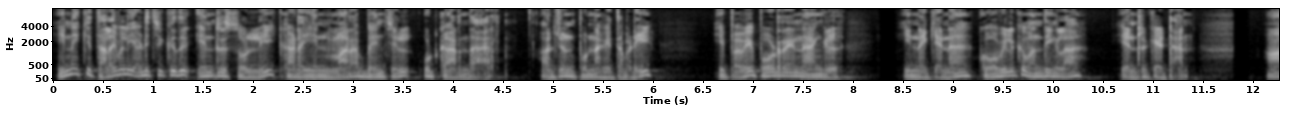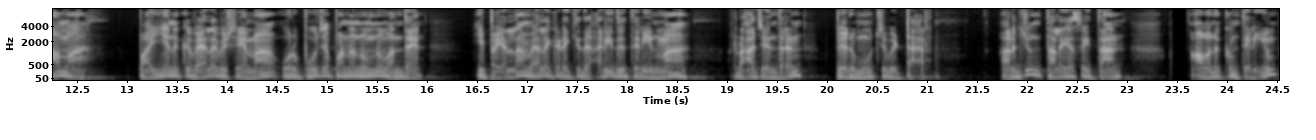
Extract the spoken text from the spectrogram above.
இன்னைக்கு தலைவலி அடிச்சுக்குது என்று சொல்லி கடையின் மர பெஞ்சில் உட்கார்ந்தார். அர்ஜுன் புன்னகைத்தபடி இப்பவே போடுறேன் ஆங்கிள். இன்னைக்கு என்ன கோவிலுக்கு வந்தீங்களா? என்று கேட்டான். ஆமா பையனுக்கு வேலை விஷயமா ஒரு பூஜை பண்ணணும்னு வந்தேன். இப்ப எல்லாம் வேலை கிடைக்குது. அரிது தெரியுமா? ராஜேந்திரன் பெருமூச்சு விட்டார். அர்ஜுன் தலையசைத்தான். அவனுக்கும் தெரியும்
